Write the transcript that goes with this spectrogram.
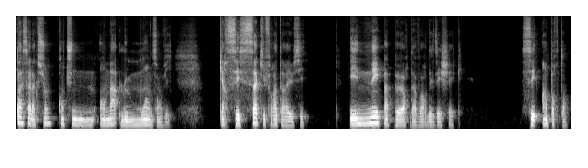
passe à l'action quand tu en as le moins envie. Car c'est ça qui fera ta réussite. Et n'aie pas peur d'avoir des échecs. C'est important.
